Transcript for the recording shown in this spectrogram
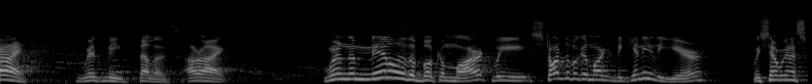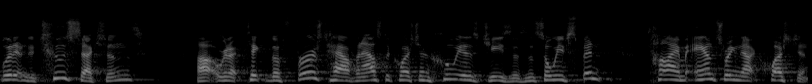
right, with me, fellas. All right. We're in the middle of the book of Mark. We started the book of Mark at the beginning of the year. We said we're going to split it into two sections. Uh, we're going to take the first half and ask the question, Who is Jesus? And so we've spent time answering that question.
